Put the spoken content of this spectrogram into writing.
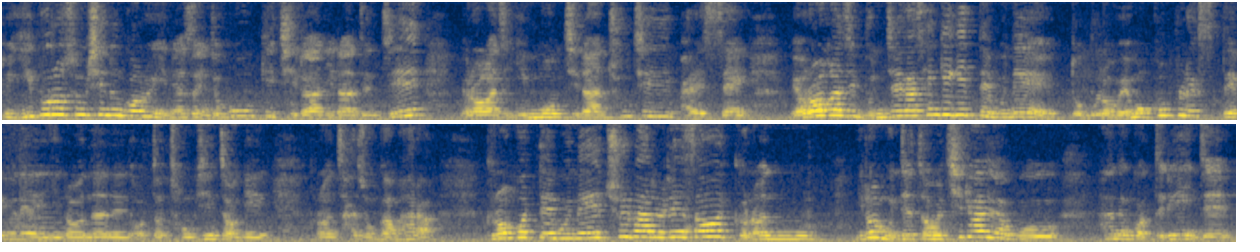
또 입으로 숨 쉬는 거로 인해서 이제 호흡기 질환이라든지 여러 가지 잇몸 질환, 충치 발생 여러 가지 문제가 생기기 때문에 또 물론 외모 콤플렉스 때문에 일어나는 어떤 정신적인 그런 자존감 하락 그런 것 때문에 출발을 해서 그런 이런 문제점을 치료하려고 하는 것들이 이제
